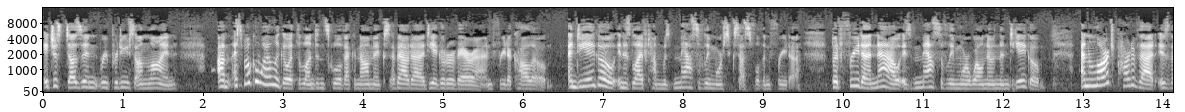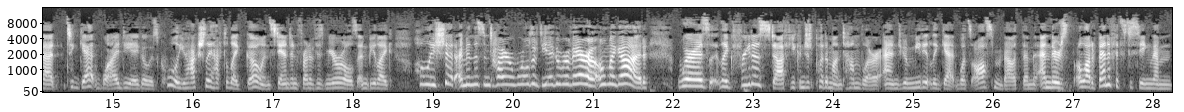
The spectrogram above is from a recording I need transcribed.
It just doesn't reproduce online. Um, I spoke a while ago at the London School of Economics about uh, Diego Rivera and Frida Kahlo. And Diego, in his lifetime, was massively more successful than Frida. But Frida now is massively more well known than Diego. And a large part of that is that to get why Diego is cool, you actually have to like go and stand in front of his murals and be like, "Holy shit, I'm in this entire world of Diego Rivera! Oh my god!" Whereas like Frida's stuff, you can just put them on Tumblr and you immediately get what's awesome about them. And there's a lot of benefits to seeing them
